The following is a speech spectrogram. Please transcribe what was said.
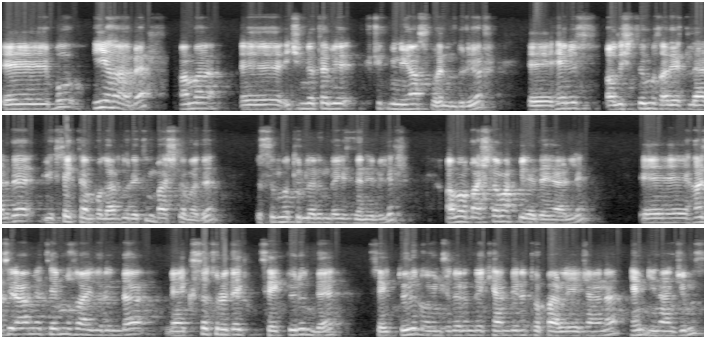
E, bu iyi haber ama e, içinde tabii küçük bir nüans barındırıyor. E, henüz alıştığımız adetlerde yüksek tempolarda üretim başlamadı. Isınma turlarında izlenebilir. Ama başlamak bile değerli. E, Haziran ve Temmuz aylarında e, kısa sürede sektörün de sektörün oyuncuların da kendini toparlayacağına hem inancımız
